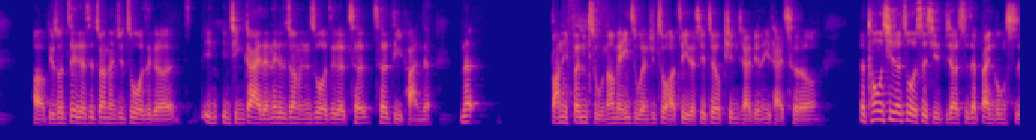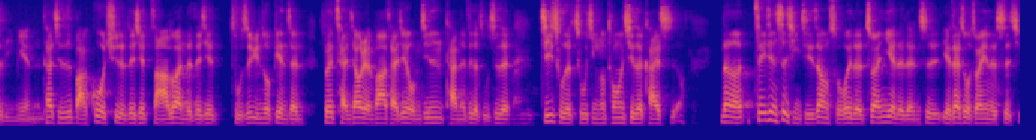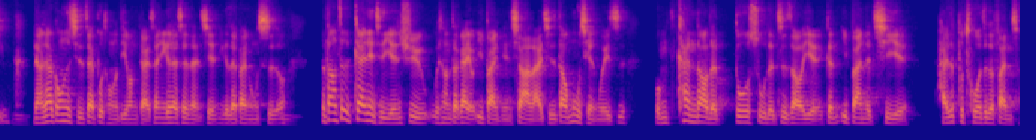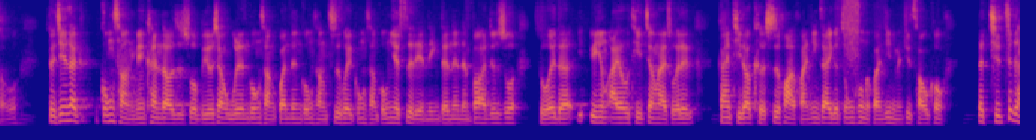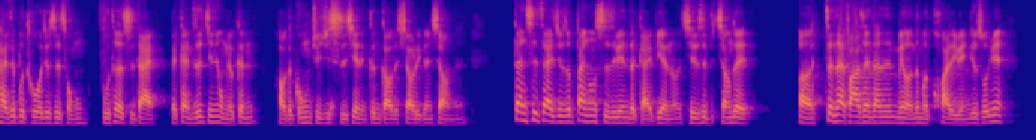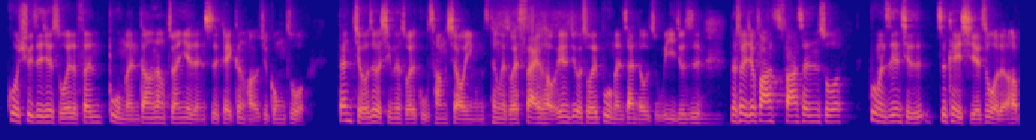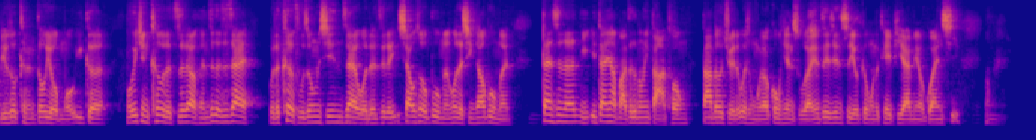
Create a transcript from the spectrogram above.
呃，比如说这个是专门去做这个引引擎盖的，那个是专门做这个车车底盘的，那把你分组，然后每一组人去做好自己的事，最后拼起来变成一台车哦。那通用汽车做的事其实比较是在办公室里面的，它其实把过去的这些杂乱的这些组织运作变成所谓产销人发财，就是我们今天谈的这个组织的基础的雏形，从通用汽车开始哦。那这件事情其实让所谓的专业的人士也在做专业的事情，两家公司其实在不同的地方改善，一个在生产线，一个在办公室哦。那当这个概念其实延续，我想大概有一百年下来，其实到目前为止，我们看到的多数的制造业跟一般的企业还是不脱这个范畴。所以今天在工厂里面看到是说，比如像无人工厂、关灯工厂、智慧工厂、工业四点零等等等，包含就是说所谓的运用 IoT，将来所谓的刚才提到可视化的环境，在一个中控的环境里面去操控。那其实这个还是不脱，就是从福特时代的概念，只是今天我们有更好的工具去实现更高的效率跟效能。但是在就是办公室这边的改变呢，其实是相对呃正在发生，但是没有那么快的原因，就是说因为。过去这些所谓的分部门，当然让专业人士可以更好的去工作，但久了这个形成所谓的谷仓效应，我们称为所谓 silo，因为就所谓部门山头主义，就是、嗯、那所以就发发生说部门之间其实是可以协作的哈，比如说可能都有某一个某一群客户的资料，可能这个是在我的客服中心，在我的这个销售部门或者行销部门，但是呢，你一旦要把这个东西打通，大家都觉得为什么我要贡献出来？因为这件事又跟我的 KPI 没有关系。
